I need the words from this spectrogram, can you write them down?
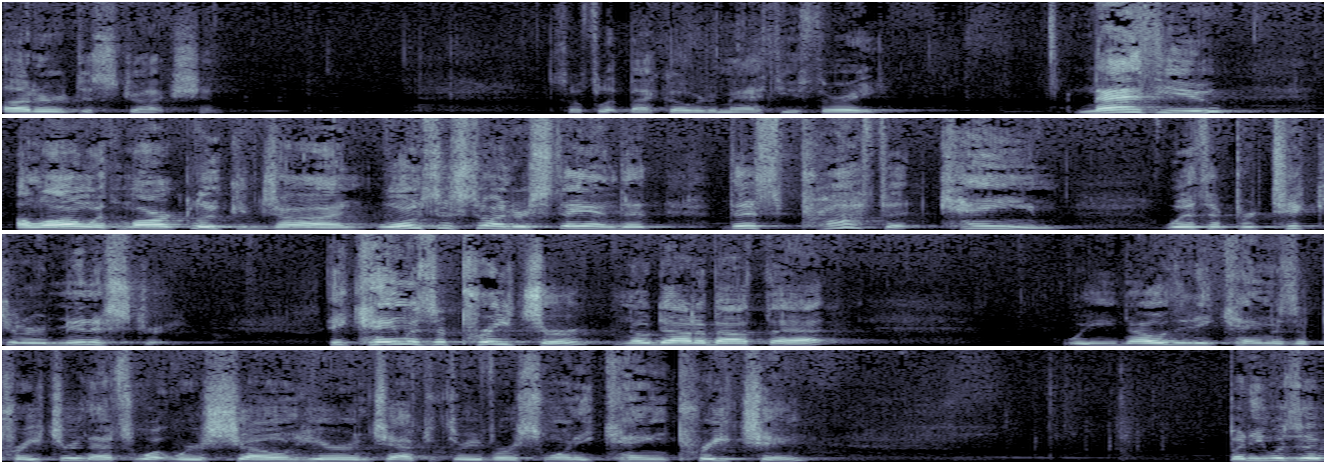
utter destruction. So flip back over to Matthew 3. Matthew along with Mark, Luke, and John, wants us to understand that this prophet came with a particular ministry. He came as a preacher, no doubt about that. We know that he came as a preacher. That's what we're shown here in chapter 3, verse 1. He came preaching. But he was a,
